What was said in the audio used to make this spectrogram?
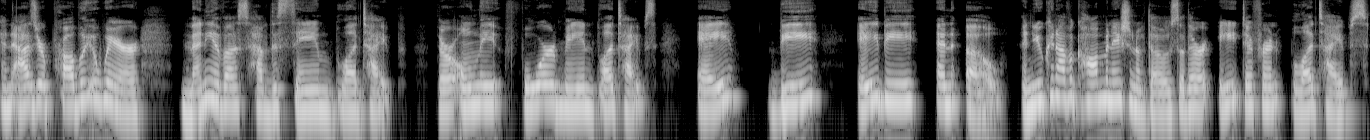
And as you're probably aware, many of us have the same blood type. There are only four main blood types A, B, AB, and O. And you can have a combination of those. So there are eight different blood types.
